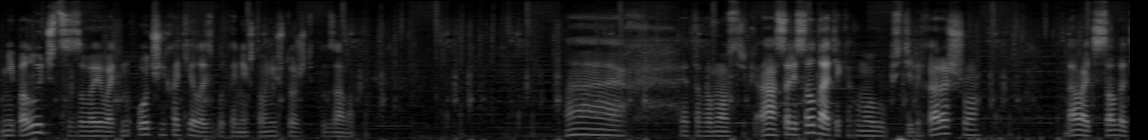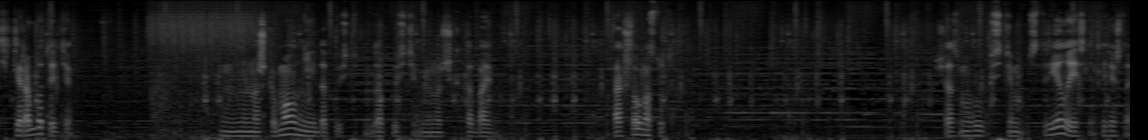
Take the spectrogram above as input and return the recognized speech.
не получится завоевать. Но очень хотелось бы, конечно, уничтожить этот замок. Ах, этого монстрика. А, смотри, солдатиков мы выпустили. Хорошо. Давайте, солдатики, работайте. Немножко молнии, допустим, допустим, немножечко добавим. Так, что у нас тут? Сейчас мы выпустим стрелы, если, конечно,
